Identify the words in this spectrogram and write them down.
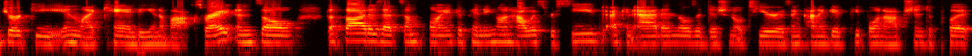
jerky in like candy in a box, right? And so the thought is at some point, depending on how it's received, I can add in those additional tiers and kind of give people an option to put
